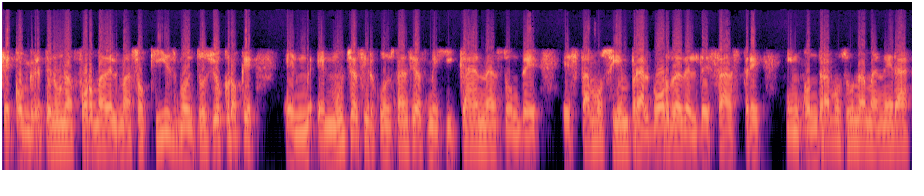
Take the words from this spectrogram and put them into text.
se convierte en una forma del masoquismo. Entonces yo creo que en, en, muchas circunstancias mexicanas donde estamos siempre al borde del desastre, encontramos una manera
